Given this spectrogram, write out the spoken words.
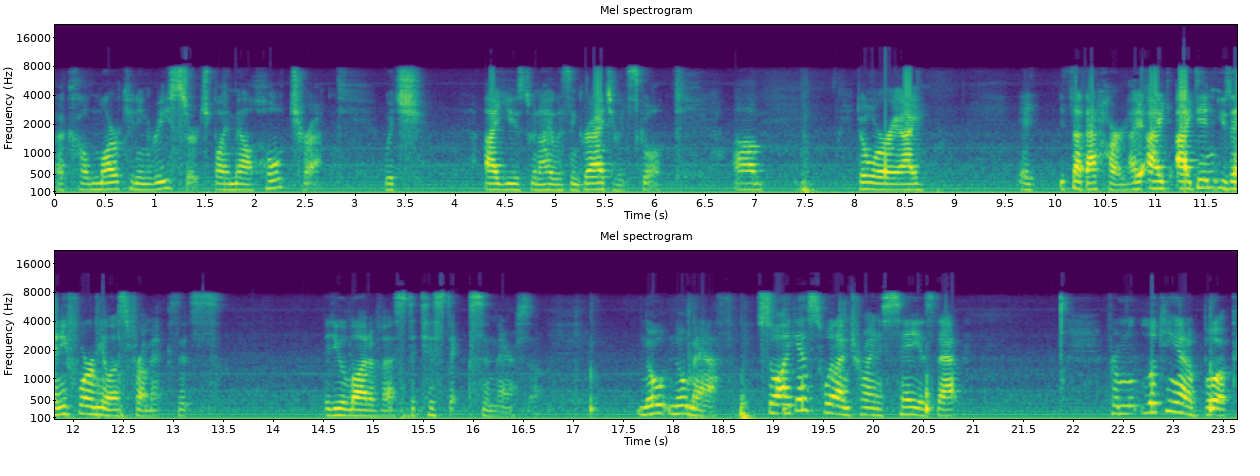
uh, called Marketing Research by Malhotra, which I used when I was in graduate school. Um, don't worry, I it, it's not that hard. I, I, I didn't use any formulas from it because it's they do a lot of uh, statistics in there, so no no math. So I guess what I'm trying to say is that from looking at a book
